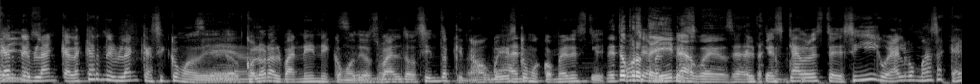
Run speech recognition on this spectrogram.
carne blanca, la carne blanca así como de Sí, color albanene, como Sí, de. Osvaldo. Siento que no, güey, es como comer este... Necesito ¿cómo se llama el proteína, güey. O sea, El pescado este, sí, güey, algo más acá,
